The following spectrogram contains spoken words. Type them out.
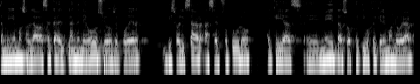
también hemos hablado acerca del plan de negocios, de poder visualizar hacia el futuro aquellas eh, metas, objetivos que queremos lograr,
